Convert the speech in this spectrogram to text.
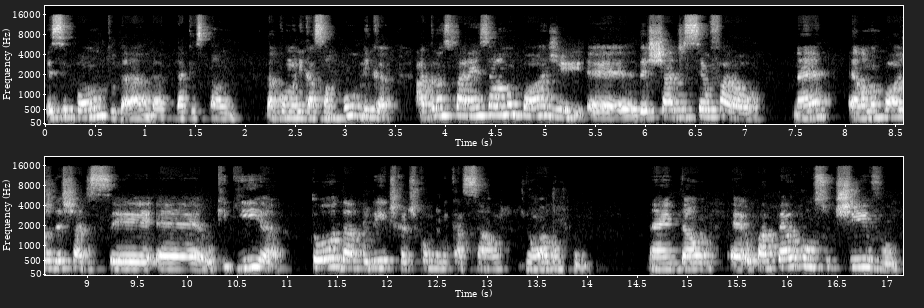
esse ponto da, da, da questão da comunicação pública, a transparência ela não pode é, deixar de ser o farol, né? Ela não pode deixar de ser é, o que guia toda a política de comunicação de um órgão público. Né? Então, é, o papel consultivo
